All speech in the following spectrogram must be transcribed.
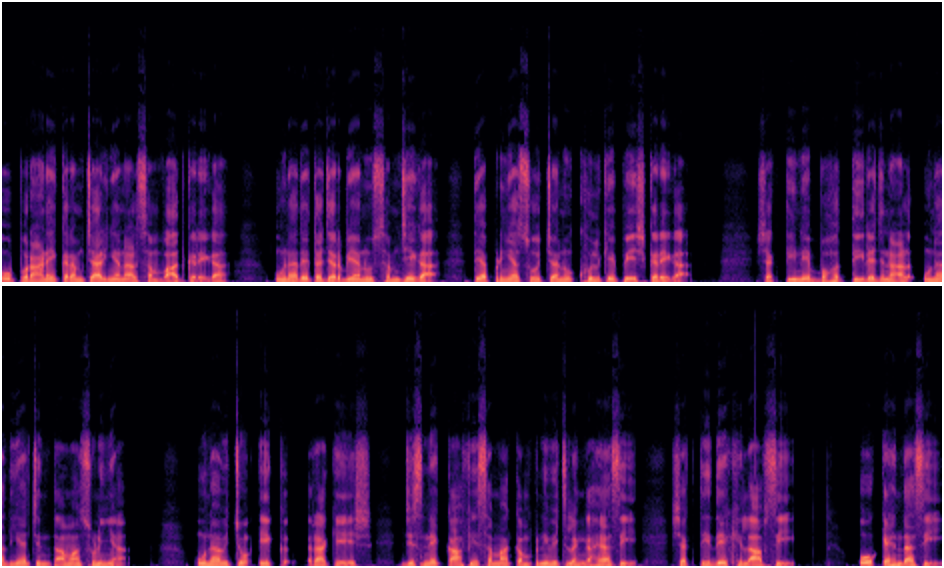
ਉਹ ਪੁਰਾਣੇ ਕਰਮਚਾਰੀਆਂ ਨਾਲ ਸੰਵਾਦ ਕਰੇਗਾ, ਉਹਨਾਂ ਦੇ ਤਜਰਬਿਆਂ ਨੂੰ ਸਮਝੇਗਾ ਤੇ ਆਪਣੀਆਂ ਸੋਚਾਂ ਨੂੰ ਖੁੱਲ੍ਹ ਕੇ ਪੇਸ਼ ਕਰੇਗਾ। ਸ਼ਕਤੀ ਨੇ ਬਹੁਤ ਧੀਰਜ ਨਾਲ ਉਹਨਾਂ ਦੀਆਂ ਚਿੰਤਾਵਾਂ ਸੁਣੀਆਂ। ਉਹਨਾਂ ਵਿੱਚੋਂ ਇੱਕ, ਰਾਕੇਸ਼, ਜਿਸ ਨੇ ਕਾਫੀ ਸਮਾਂ ਕੰਪਨੀ ਵਿੱਚ ਲੰਘਾਇਆ ਸੀ, ਸ਼ਕਤੀ ਦੇ ਖਿਲਾਫ ਸੀ। ਉਹ ਕਹਿੰਦਾ ਸੀ,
